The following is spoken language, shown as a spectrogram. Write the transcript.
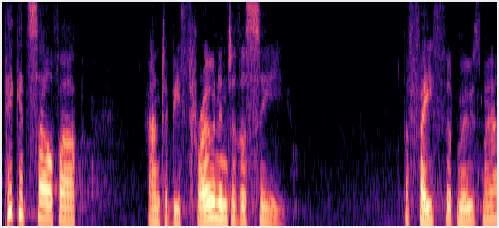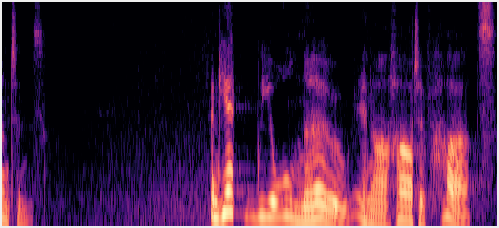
pick itself up and to be thrown into the sea. the faith that moves mountains. And yet, we all know in our heart of hearts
